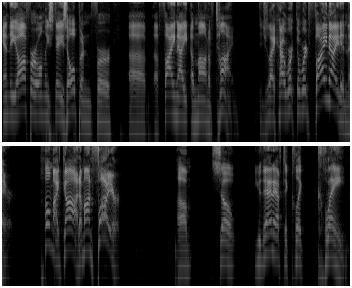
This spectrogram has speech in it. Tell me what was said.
And the offer only stays open for uh, a finite amount of time. Did you like how I worked the word finite in there? Oh my God, I'm on fire. Um, so you then have to click claim.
